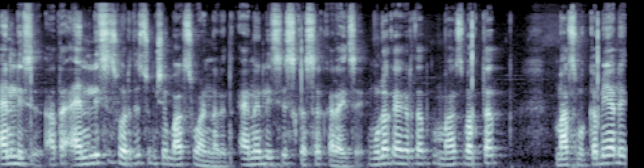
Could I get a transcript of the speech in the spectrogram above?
ॲनालिसिस आता ॲनालिसिसवरतीच तुमचे मार्क्स वाढणार आहेत. ॲनालिसिस कसं करायचं आहे मुलं काय करतात? मार्क्स बघतात. मार्क्स मग कमी आले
